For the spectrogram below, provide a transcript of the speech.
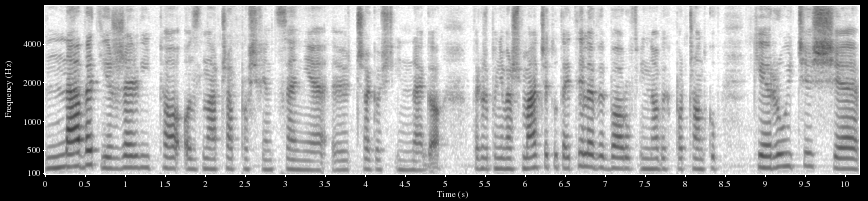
nawet jeżeli to oznacza poświęcenie y, czegoś innego. Także, ponieważ macie tutaj tyle wyborów i nowych początków, kierujcie się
